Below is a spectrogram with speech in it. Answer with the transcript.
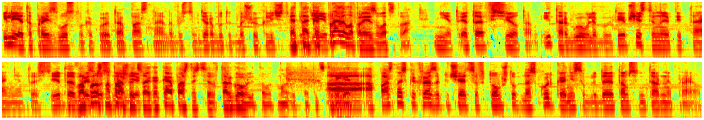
Или это производство какое-то опасное, допустим, где работает большое количество Это, людей. как правило, производство. Нет, это все там. И торговля будет, и общественное питание. То есть это Вопрос напрашивается, а объект. какая опасность в торговле-то вот может подстерегать? А опасность как раз заключается в том, что насколько они соблюдают там санитарные правила.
